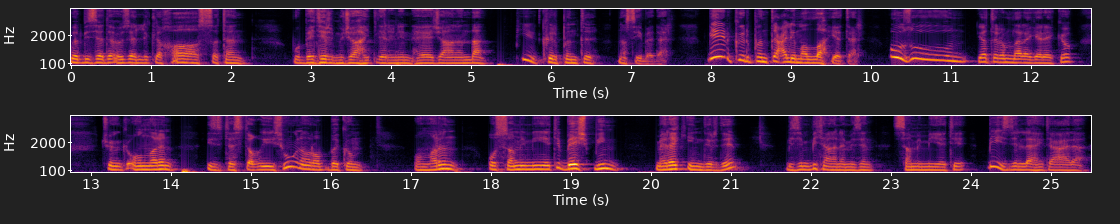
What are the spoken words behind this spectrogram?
ve bize de özellikle hasaten bu Bedir mücahitlerinin heyecanından bir kırpıntı nasip eder. Bir kırpıntı alimallah yeter. Uzun yatırımlara gerek yok. Çünkü onların istestagisune rabbekum onların o samimiyeti 5000 melek indirdi. Bizim bir tanemizin samimiyeti biiznillahü teala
